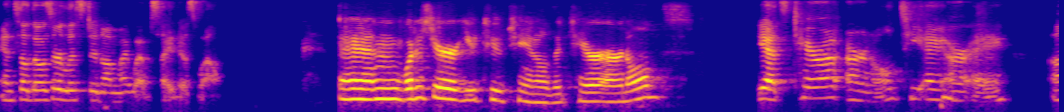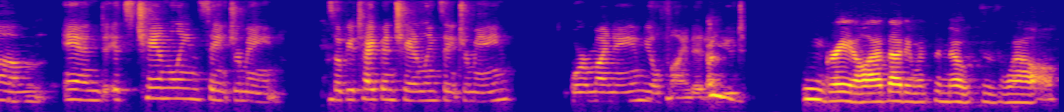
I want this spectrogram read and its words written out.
and so those are listed on my website as well. And what is your YouTube channel? Is it Tara Arnold? Yeah, it's Tara Arnold, T A R A, um, and it's channeling Saint Germain. So if you type in channeling Saint Germain or my name, you'll find it on YouTube. Mm, Great. I'll add that in with the notes as well.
